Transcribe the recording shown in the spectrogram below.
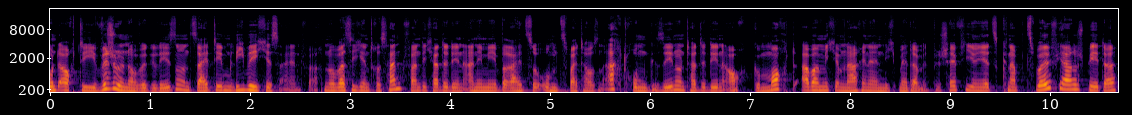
und auch die Visual Novel gelesen und seitdem liebe ich es einfach. Nur was ich interessant fand, ich hatte den Anime bereits so um 2008 rum gesehen und hatte den auch gemocht, aber mich im Nachhinein nicht mehr damit beschäftigt. Und jetzt knapp zwölf Jahre später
